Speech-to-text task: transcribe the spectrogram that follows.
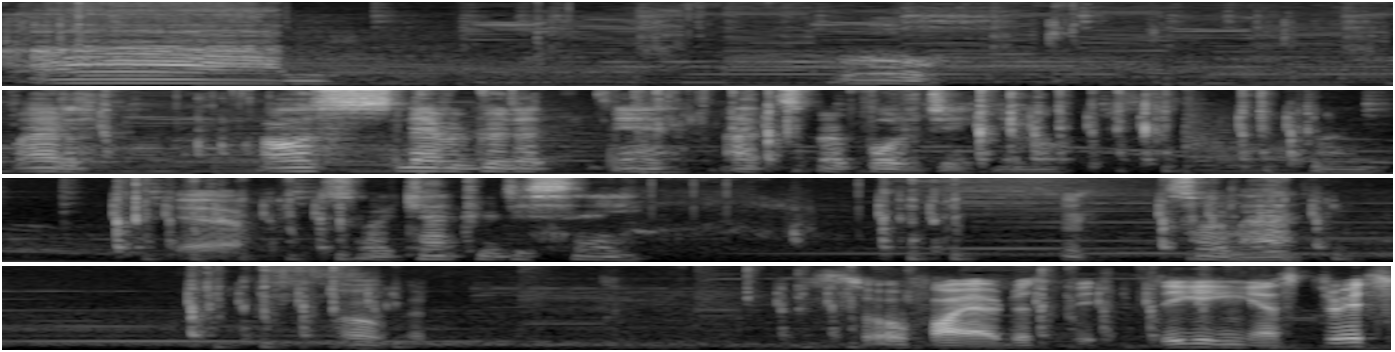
Um. Oh. Well, I was never good at eh, at herbology, you know. Um, Yeah. so I can't really say. Sorry, man. Oh, but so far I've just been digging a straight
